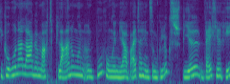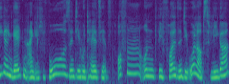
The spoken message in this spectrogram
Die Corona-Lage macht Planungen und Buchungen ja weiterhin zum Glücksspiel. Welche Regeln gelten eigentlich wo? Sind die Hotels jetzt offen und wie voll sind die Urlaubsflieger?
